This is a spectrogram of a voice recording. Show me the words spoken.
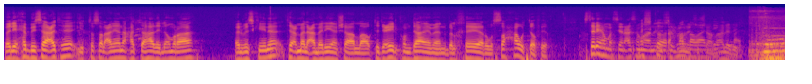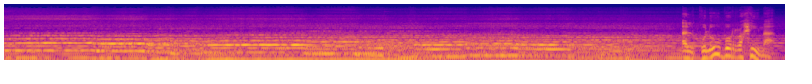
فاللي يحب يساعدها يتصل علينا حتى هذه الأمرأة المسكينة تعمل عملية إن شاء الله وتدعي لكم دائما بالخير والصحة والتوفيق. استريح أم حسين عسى ما الله إن شاء الله هلا. بك القلوب الرحيمة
